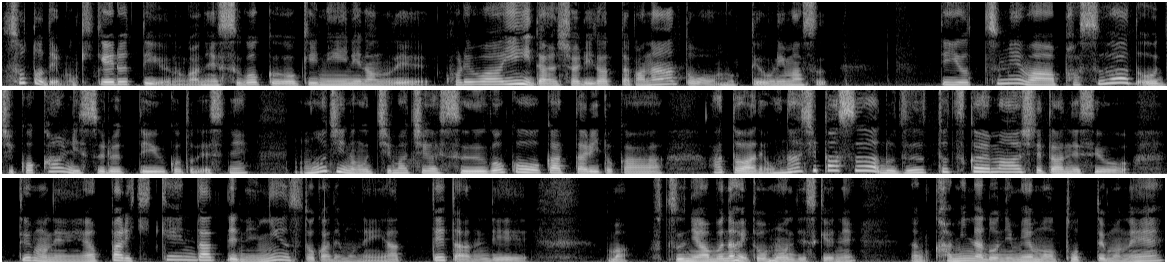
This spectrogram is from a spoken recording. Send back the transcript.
外でも聞けるっていうのがねすごくお気に入りなのでこれはいい断捨離だったかなとは思っております。で4つ目はパスワードを自己管理するっていうことですね。文字の打ち間違いすごく多かったりとかあとはね同じパスワードずっと使い回してたんですよ。でもねやっぱり危険だってねニュースとかでもねやってたんでまあ普通に危ないと思うんですけどね。なんか紙などにメモを取ってもね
